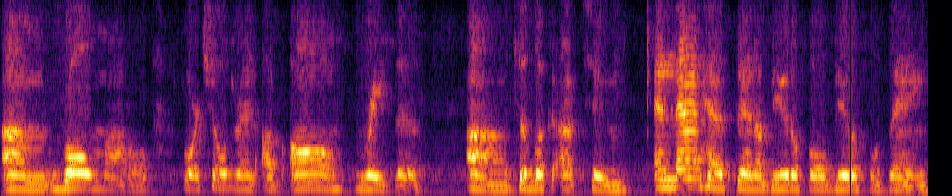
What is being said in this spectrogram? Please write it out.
um, role models for children of all races uh, to look up to. And that has been a beautiful, beautiful thing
